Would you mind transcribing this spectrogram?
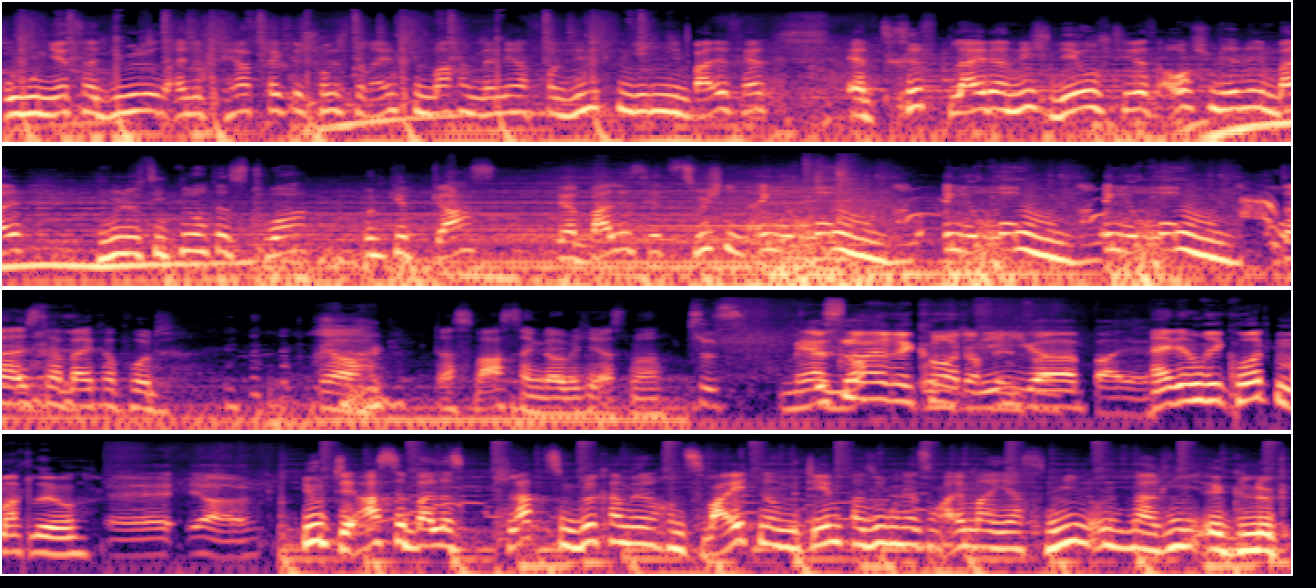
Und jetzt hat Julius eine perfekte Chance ihn reinzumachen, wenn er von hinten gegen den Ball fährt. Er trifft leider nicht. Leo steht jetzt auch schon wieder in den Ball. Julius sieht nur noch das Tor und gibt Gas. Der Ball ist jetzt zwischen den Engel. Oh, Engel, oh, Engel, oh. Da ist der Ball kaputt. Ja, das war's dann, glaube ich, erstmal. Es ist mehr Ist ein neuer Loch Rekord und auf jeden weniger Ball. Hey, wir haben einen Rekord gemacht, Leo. Äh, ja, Gut, der erste Ball ist platt. Zum Glück haben wir noch einen zweiten und mit dem versuchen jetzt noch einmal Jasmin und Marie ihr Glück.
